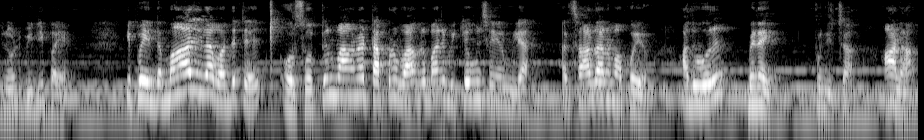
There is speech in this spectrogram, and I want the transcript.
இன்னொன்று விதிப்பயன். இப்போ இந்த மாதிரிலாம் வந்துட்டு ஒரு சொத்துன்னு வாங்கினா டப்புன்னு வாங்குற மாதிரி விற்கவும் செய்யணும் இல்லையா? அது சாதாரணமாக போயிடும் அது ஒரு வினை புரிஞ்சிச்சா? ஆனால்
